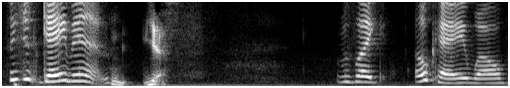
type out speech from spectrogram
so he just gave in. Yes. It was like, okay, well,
